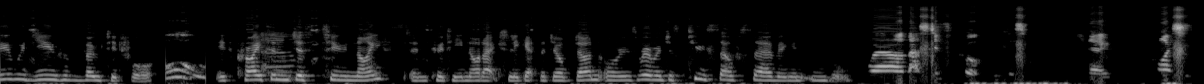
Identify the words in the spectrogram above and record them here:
who would you have voted for? Ooh, Is Kryten Um, just too nice and could he not actually get the job done or is Rimmer just too self-serving and evil? well, that's difficult because, you know, Kryten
